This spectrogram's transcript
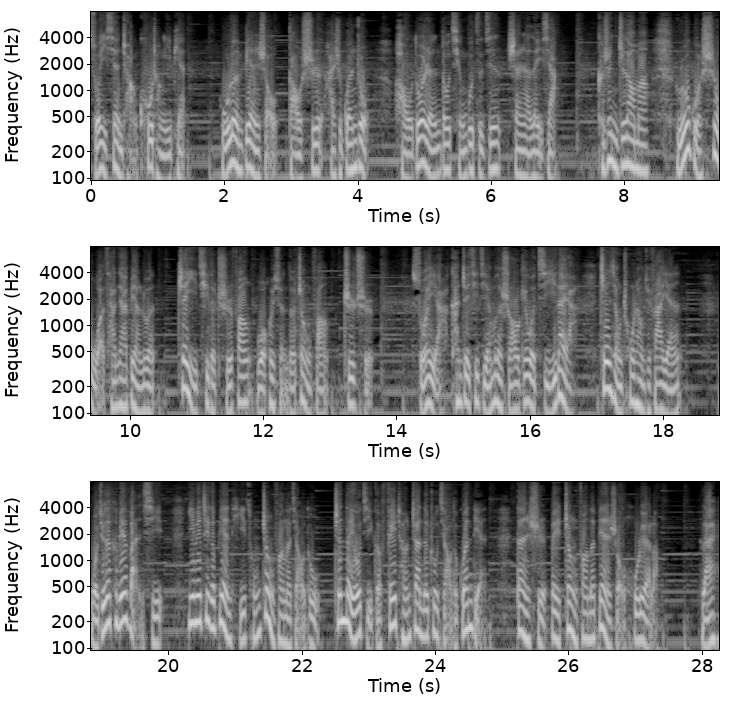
所以现场哭成一片。无论辩手、导师还是观众，好多人都情不自禁潸然泪下。可是你知道吗？如果是我参加辩论，这一期的持方我会选择正方支持。所以啊，看这期节目的时候，给我急的呀，真想冲上去发言。我觉得特别惋惜，因为这个辩题从正方的角度，真的有几个非常站得住脚的观点，但是被正方的辩手忽略了。来，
